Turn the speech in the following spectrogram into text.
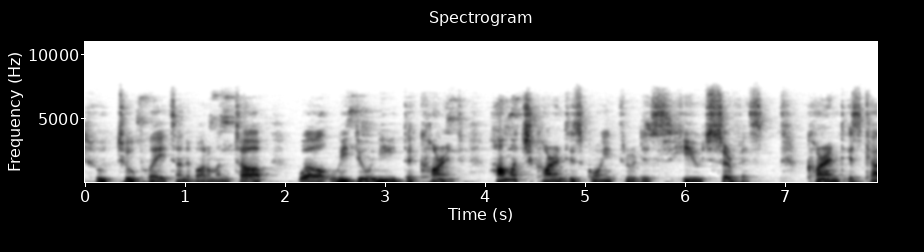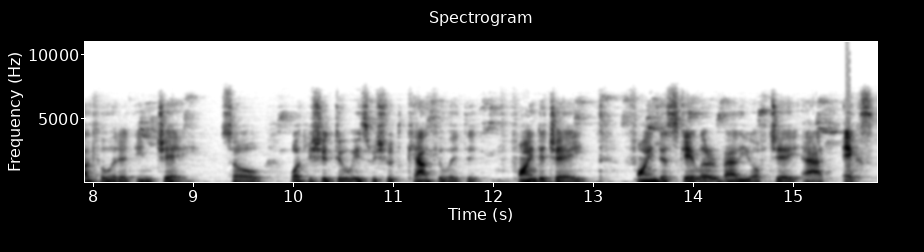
two, two plates on the bottom and the top? Well, we do need the current. How much current is going through this huge surface? Current is calculated in J. So what we should do is we should calculate it, find the J, find the scalar value of J at x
